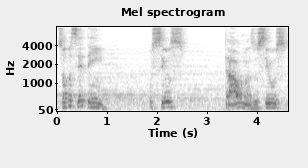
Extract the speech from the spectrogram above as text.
Só você tem os seus traumas, os seus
